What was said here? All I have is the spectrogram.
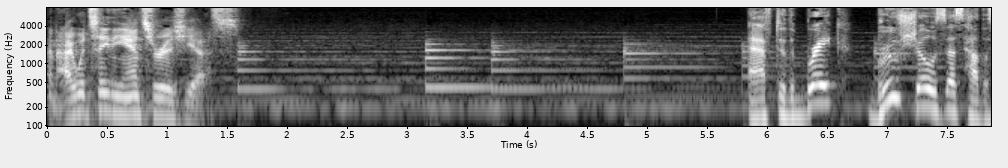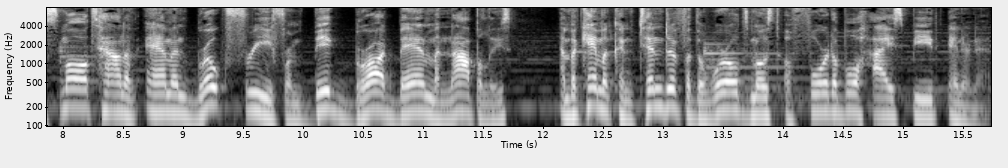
And I would say the answer is yes. After the break, Bruce shows us how the small town of Ammon broke free from big broadband monopolies and became a contender for the world's most affordable high speed internet.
